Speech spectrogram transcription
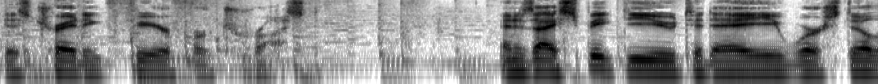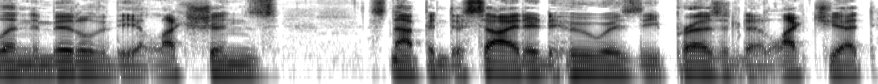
is trading fear for trust. And as I speak to you today, we're still in the middle of the elections. It's not been decided who is the president elect yet.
